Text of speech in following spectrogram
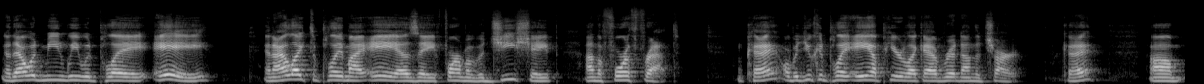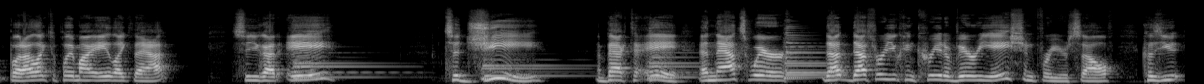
Now that would mean we would play A, and I like to play my A as a form of a G shape on the fourth fret. Okay, or but you could play A up here like I've written on the chart. Okay, um, but I like to play my A like that. So you got A to G and back to A. And that's where that that's where you can create a variation for yourself because you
